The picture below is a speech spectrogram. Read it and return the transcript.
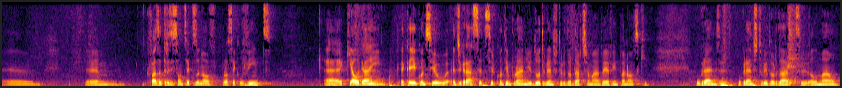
uh, um, que faz a transição do século XIX para o século XX, uh, que alguém a quem aconteceu a desgraça de ser contemporâneo de outro grande historiador de arte chamado Erwin Panofsky, o grande, o grande historiador de arte alemão,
